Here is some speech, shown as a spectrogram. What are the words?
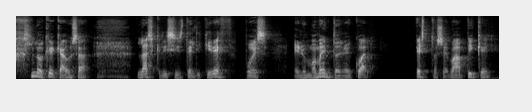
lo que causa las crisis de liquidez, pues en un momento en el cual esto se va a pique,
